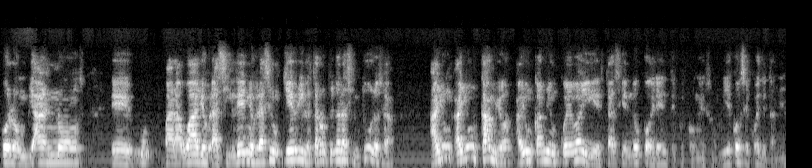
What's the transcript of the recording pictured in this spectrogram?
colombianos, eh, paraguayos, brasileños, le hace un quiebre y le está rompiendo la cintura, o sea, hay un, hay un cambio, hay un cambio en Cueva y está siendo coherente pues, con eso, y es consecuente también.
